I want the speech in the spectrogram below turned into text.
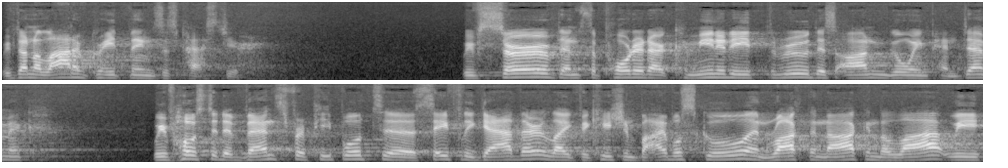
We've done a lot of great things this past year. We've served and supported our community through this ongoing pandemic. We've hosted events for people to safely gather, like Vacation Bible School and Rock the Knock in the Lot. We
